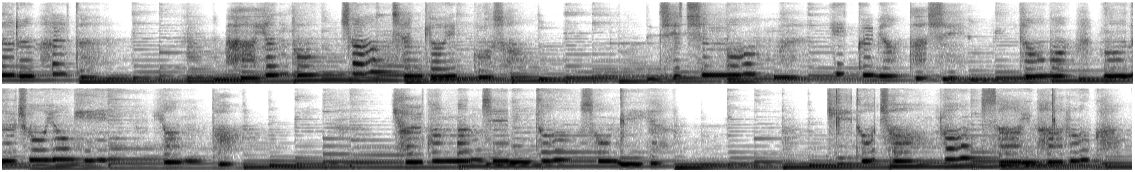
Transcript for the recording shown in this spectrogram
스름할 때 하얀 복장 챙겨 입고서 지친 몸을 이끌며 다시 병원 문을 조용히 연다. 혈관 만지는 두 손 위에 기도처럼 쌓인 하루가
